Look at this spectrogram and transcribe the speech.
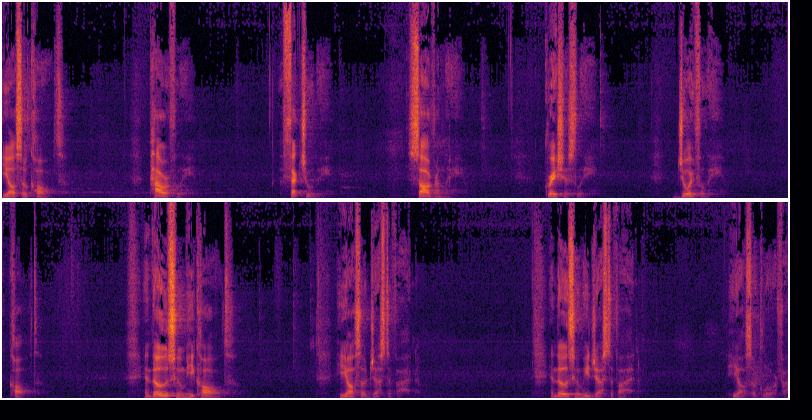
he also called powerfully, effectually, sovereignly, graciously, joyfully called. And those whom he called, he also justified. And those whom he justified, he also glorified.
